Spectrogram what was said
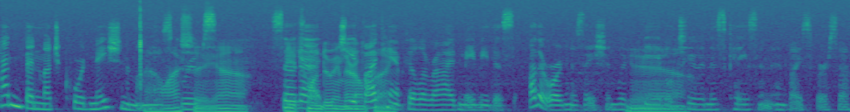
hadn't been much coordination among Oh, these I groups. see. Yeah, So each that one doing gee, if I thing. can't fill a ride, maybe this other organization would be able to in this case, and, and vice versa,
